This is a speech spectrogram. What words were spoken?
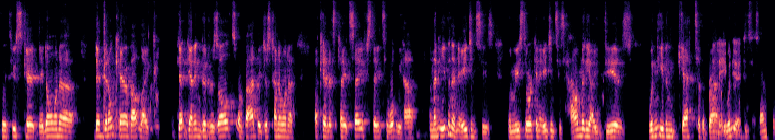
they're too scared. They don't want to. They, they don't care about like get, getting good results or bad. They just kind of want to. Okay, let's play it safe. Stay to what we have. And then even in agencies, when we used to work in agencies, how many ideas wouldn't even get to the brand? It wouldn't even be presented.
